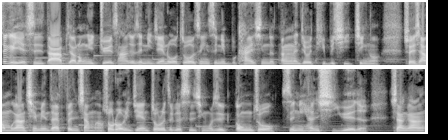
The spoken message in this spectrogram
这个也是大家比较容易觉察，就是你今天如果做的事情是你不开心的，当然就会提不起劲哦。所以像我们刚刚前面在分享嘛，说如果你今天做了这个事情，或是工作是你很喜悦的，像刚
